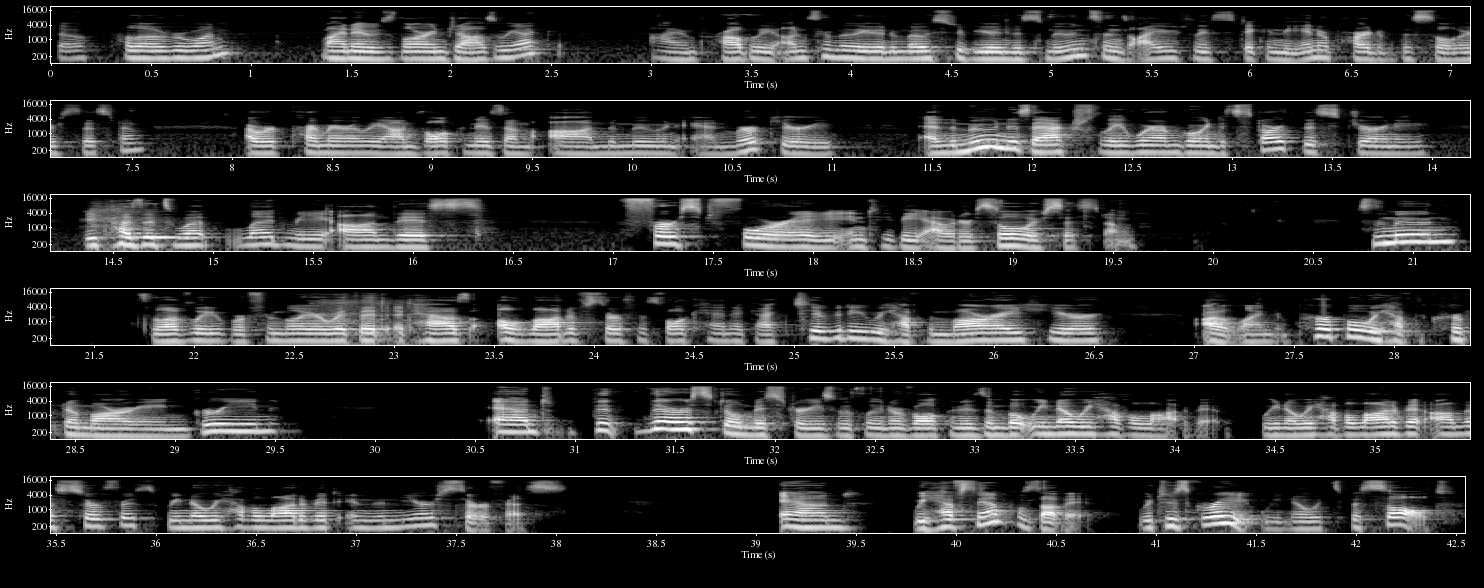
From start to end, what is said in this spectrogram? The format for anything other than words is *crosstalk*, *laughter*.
So, hello everyone. My name is Lauren Jozwiak. I am probably unfamiliar to most of you in this moon since I usually stick in the inner part of the solar system. I work primarily on volcanism on the moon and Mercury. And the moon is actually where I'm going to start this journey because it's what led me on this first foray into the outer solar system. So the moon, it's lovely, we're familiar with it. It has a lot of surface volcanic activity. We have the Mare here outlined in purple, we have the Cryptomare in green. And th there are still mysteries with lunar volcanism, but we know we have a lot of it. We know we have a lot of it on the surface. We know we have a lot of it in the near surface. And we have samples of it, which is great. We know it's basalt.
